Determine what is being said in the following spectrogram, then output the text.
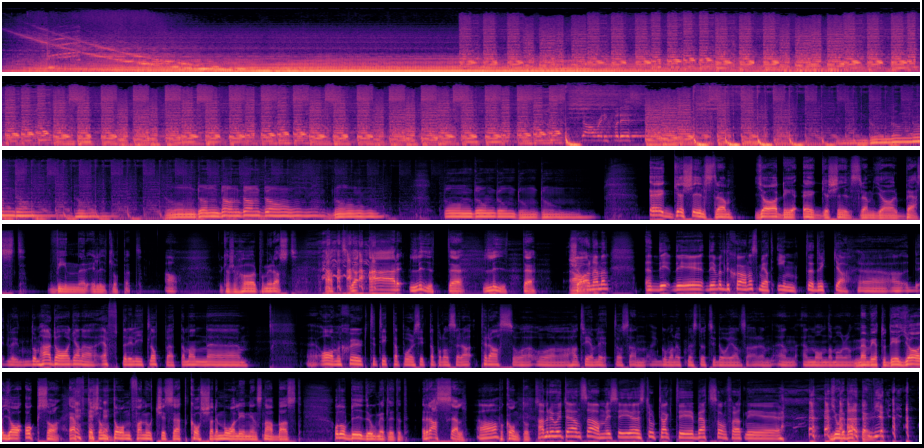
Dun, dun. Ögge Kihlström gör det Ögge Kihlström gör bäst. Vinner Elitloppet. Ja. Du kanske hör på min röst att jag är lite, lite körd. Ja, nej men, Eh, det, det, det, är väl det skönaste med att inte dricka. Eh, de här dagarna efter Elitloppet, där man eh, avundsjukt tittar på det, sitta på någon terrass och, och ha trevligt och sen går man upp med studs i dojan så här en, en, en måndag morgon. Men vet du, det gör jag också eftersom Don Fanucci sett korsade mållinjen snabbast och då bidrog med ett litet rassel ja. på kontot. Ja, men du var inte ensam. Vi säger stort tack till Betsson för att ni gjorde bort er.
